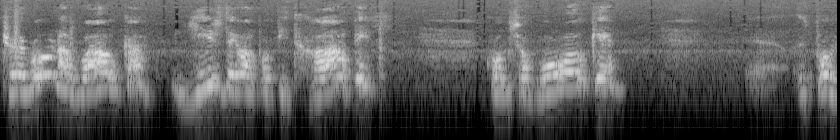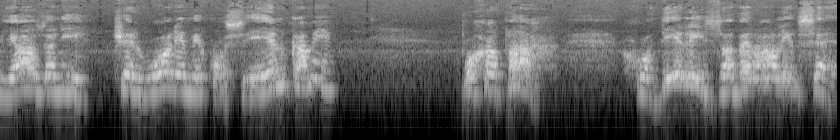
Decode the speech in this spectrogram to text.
Червона валка їздила попід хати, комсомолки, е, пов'язані червоними косинками, по хатах ходили і забирали все.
